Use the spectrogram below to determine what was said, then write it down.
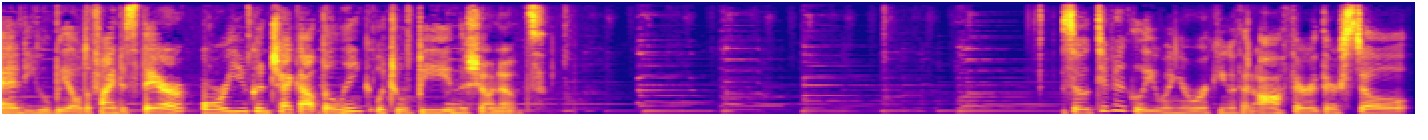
and you'll be able to find us there, or you can check out the link, which will be in the show notes. So typically, when you're working with an author, they're still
